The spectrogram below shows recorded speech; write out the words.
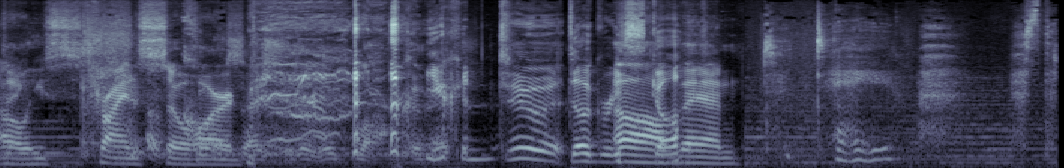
Oh, he's trying so hard. you can do it, Doug Reese Oh Scott. man. Today is the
